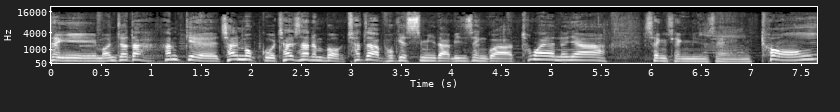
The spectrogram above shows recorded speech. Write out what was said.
민생이 먼저다. 함께 잘 먹고 잘 사는 법 찾아보겠습니다. 민생과 통하였느냐? 생생민생 통.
